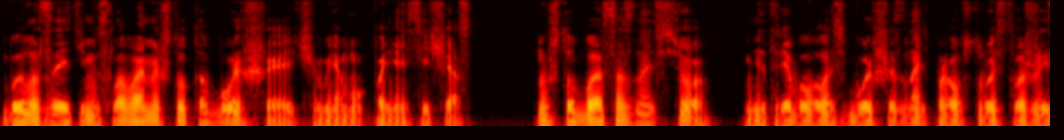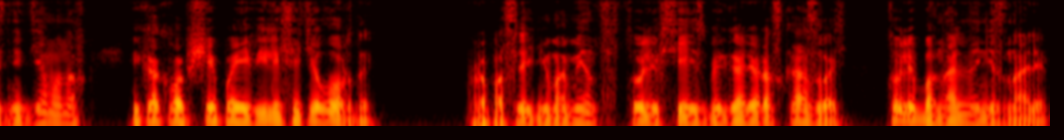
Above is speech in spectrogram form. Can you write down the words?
Было за этими словами что-то большее, чем я мог понять сейчас, но чтобы осознать все, мне требовалось больше знать про устройство жизни демонов и как вообще появились эти лорды. Про последний момент то ли все избегали рассказывать, то ли банально не знали.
